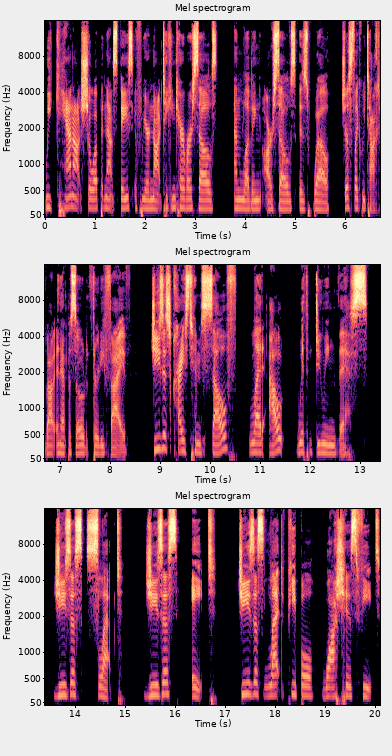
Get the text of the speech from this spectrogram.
We cannot show up in that space if we are not taking care of ourselves and loving ourselves as well, just like we talked about in episode 35. Jesus Christ himself led out with doing this. Jesus slept. Jesus ate. Jesus let people wash his feet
